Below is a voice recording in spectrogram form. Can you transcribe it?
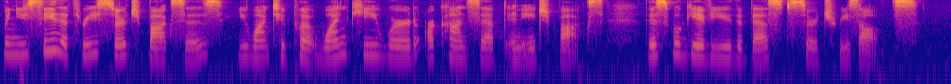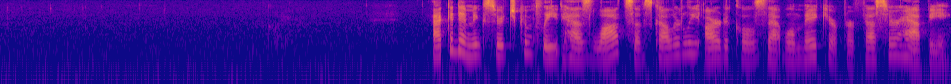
When you see the three search boxes, you want to put one keyword or concept in each box. This will give you the best search results. Academic Search Complete has lots of scholarly articles that will make your professor happy.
